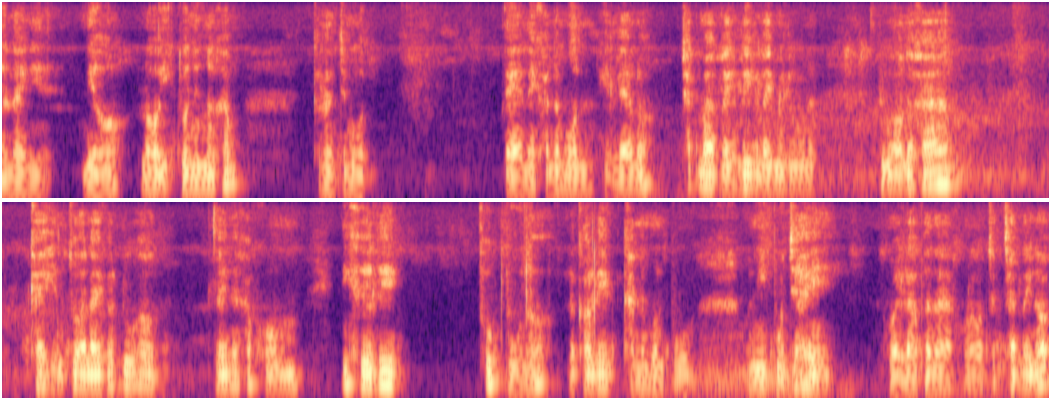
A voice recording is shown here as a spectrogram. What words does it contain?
อะไรเนี่ยเดี๋ยวรออีกตัวหนึ่งนะครับกำลังจะหมด แต่ในขันน้ำมนต์เห็นแล้วเนาะชัดมากเลยเลขอะไรไม่รู้นะดูเอานะครับ ใครเห็นตัวอะไรก็ดูเอาเลยนะครับผม นี่คือเลขทูปปู่เนาะแล้วก็เลขขันน้ำมนต์ปู่วันนี้ปู่จะให้หวยลาพนาของเราชัดๆเลยเนาะ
